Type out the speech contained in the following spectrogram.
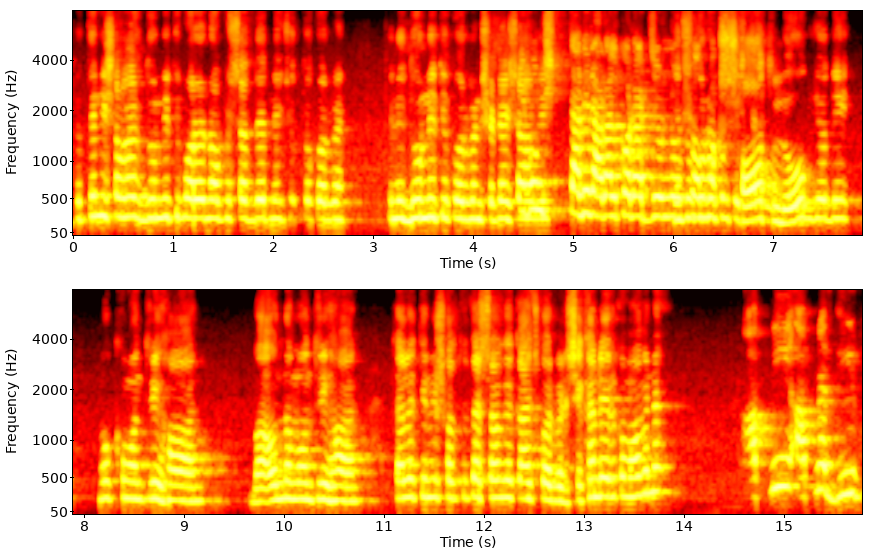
তো তিনি স্বাভাবিক দুর্নীতিপরায়ণ অফিসারদের নিযুক্ত করবেন। তিনি দুর্নীতি করবেন সেটাই স্বাভাবিক। তাদের আড়াল করার জন্য কোনো সৎ লোক যদি মুখ্যমন্ত্রী হন বা অন্য মন্ত্রী হন তাহলে তিনি সততার সঙ্গে কাজ করবেন। সেখানে এরকম হবে না? আপনি আপনার দীর্ঘ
